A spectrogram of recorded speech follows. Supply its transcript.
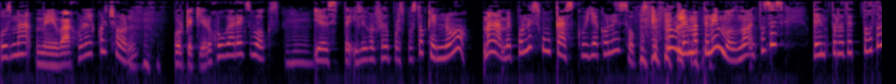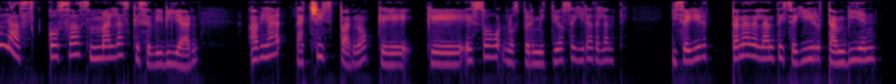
pues ma, me bajo en el colchón porque quiero jugar Xbox y este y le digo Alfredo, por supuesto que no, ma, me pones un casco y ya con eso, pues qué problema tenemos, ¿no? Entonces, dentro de todas las cosas malas que se vivían, había la chispa, ¿no? Que que eso nos permitió seguir adelante. Y seguir tan adelante y seguir tan bien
